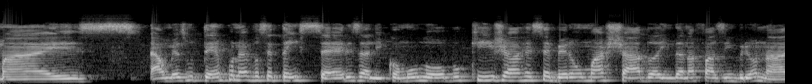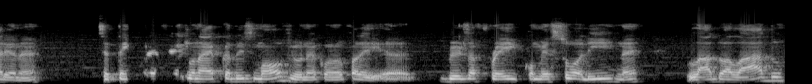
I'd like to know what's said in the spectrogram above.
Mas ao mesmo tempo, né, você tem séries ali como o Lobo que já receberam o machado ainda na fase embrionária, né? Você tem, por exemplo, na época do Smallville, né, como eu falei, uh, Birds of Prey começou ali, né, lado a lado.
